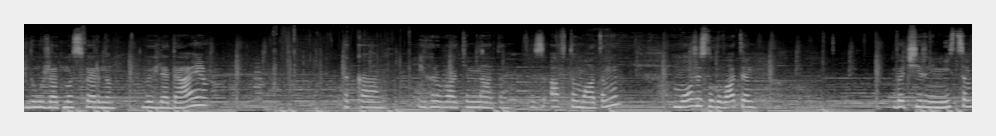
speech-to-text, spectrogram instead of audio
дуже атмосферно виглядає. Така ігрова кімната з автоматами може слугувати вечірнім місцем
